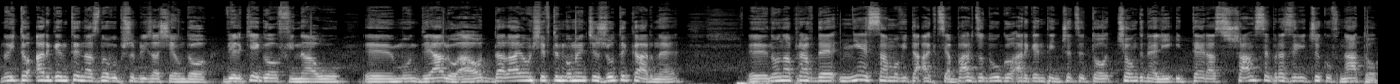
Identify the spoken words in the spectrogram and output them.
No i to Argentyna znowu przybliża się do wielkiego finału yy, mundialu, a oddalają się w tym momencie rzuty karne. Yy, No naprawdę niesamowita akcja. Bardzo długo Argentyńczycy to ciągnęli i teraz szanse Brazylijczyków na to,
